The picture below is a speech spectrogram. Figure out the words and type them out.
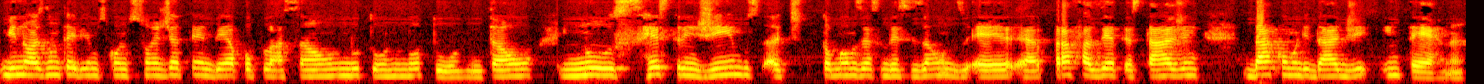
e nós não teríamos condições de atender a população no turno noturno. Então, nos restringimos, tomamos essa decisão é, é, para fazer a testagem da comunidade interna.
